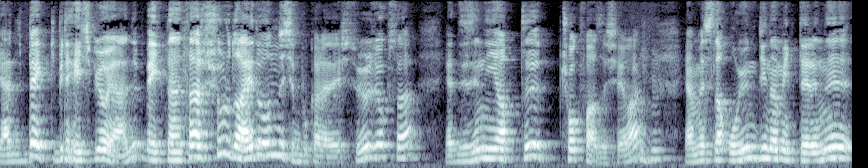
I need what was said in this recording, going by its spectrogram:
Yani bek bir de HBO yani. Beklentiler şuradaydı onun için bu kadar eleştiriyoruz. Yoksa ya dizinin yaptığı çok fazla şey var. Yani mesela oyun dinamiklerini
